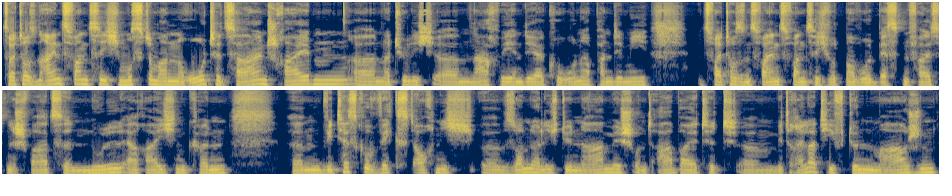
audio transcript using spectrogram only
2021 musste man rote Zahlen schreiben, äh, natürlich äh, Nachwehen der Corona-Pandemie. 2022 wird man wohl bestenfalls eine schwarze Null erreichen können. Ähm, Vitesco wächst auch nicht äh, sonderlich dynamisch und arbeitet äh, mit relativ dünnen Margen.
